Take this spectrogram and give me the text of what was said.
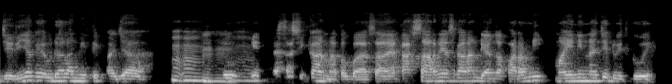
jadinya kayak udahlah nitip aja, Mm-mm. Mm-mm. investasikan atau bahasa yang kasarnya sekarang dianggap haram nih, mainin aja duit gue.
